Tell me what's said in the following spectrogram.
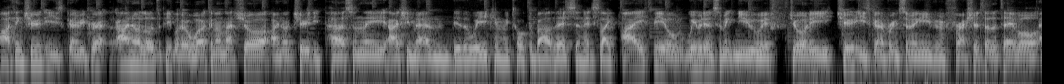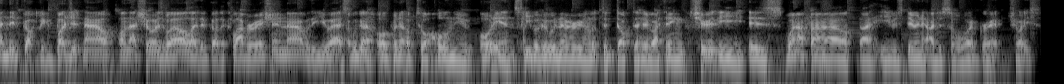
Oh, I think Ncuti is going to be great. I know loads of people who are working on that show. I know Ncuti personally. I actually met him the other week and we talked about this. And it's like, I feel we were doing something new with Jodie. Ncuti is going to bring something even fresher to the table. And they've got big budget now on that show as well. Like they've got the collaboration now with the US. We're going to open it up to a whole new audience. People who would never even looked at Doctor Who. I think Ncuti is, when I found out that he was doing it, I just thought, what a great choice.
